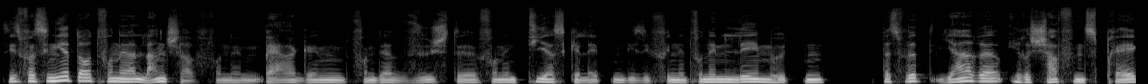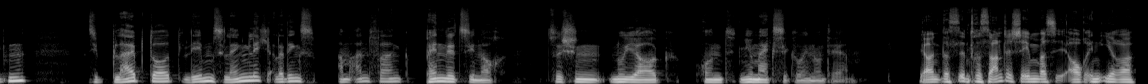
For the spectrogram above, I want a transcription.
sie ist fasziniert dort von der Landschaft, von den Bergen, von der Wüste, von den Tierskeletten, die sie findet, von den Lehmhütten. Das wird Jahre ihres Schaffens prägen. Sie bleibt dort lebenslänglich, allerdings am Anfang pendelt sie noch zwischen New York und New Mexico hin und her. Ja, und das Interessante ist eben, was auch in ihrer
